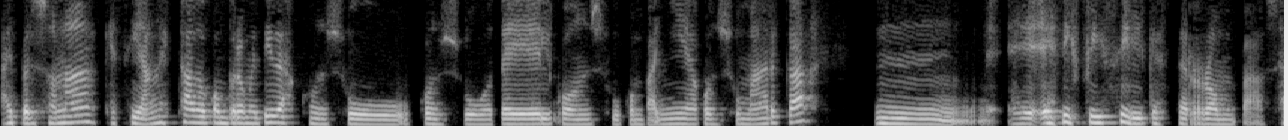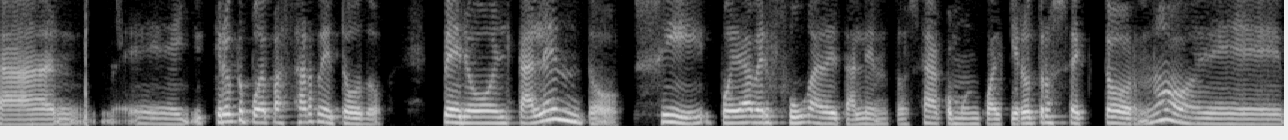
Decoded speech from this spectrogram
hay personas que sí han estado comprometidas con su, con su hotel, con su compañía, con su marca, mm, eh, es difícil que se rompa. O sea, eh, creo que puede pasar de todo. Pero el talento, sí, puede haber fuga de talento, o sea, como en cualquier otro sector, ¿no? Eh,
